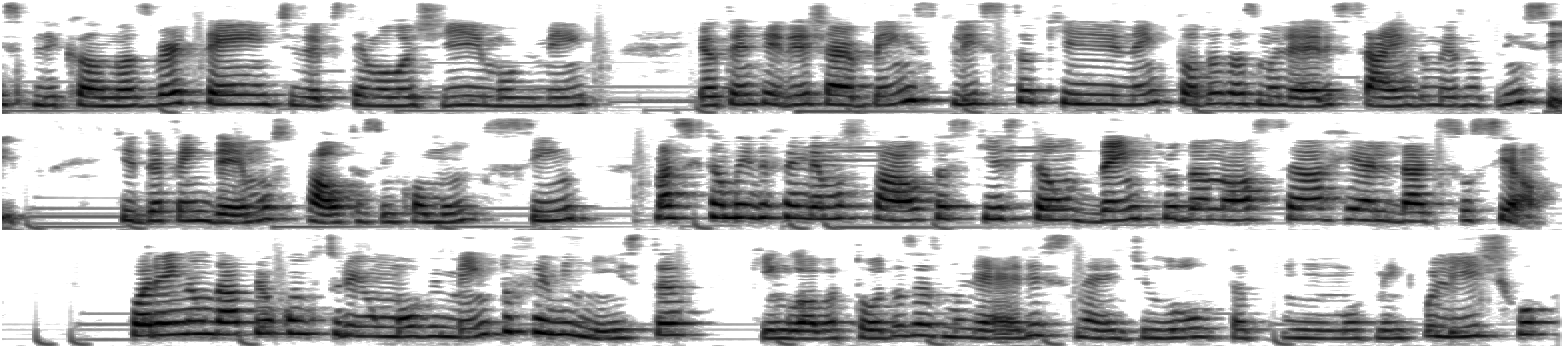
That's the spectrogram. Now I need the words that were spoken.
explicando as vertentes, epistemologia e movimento, eu tentei deixar bem explícito que nem todas as mulheres saem do mesmo princípio, que defendemos pautas em comum, sim, mas que também defendemos pautas que estão dentro da nossa realidade social. Porém, não dá para eu construir um movimento feminista que engloba todas as mulheres, né, de luta, um movimento político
